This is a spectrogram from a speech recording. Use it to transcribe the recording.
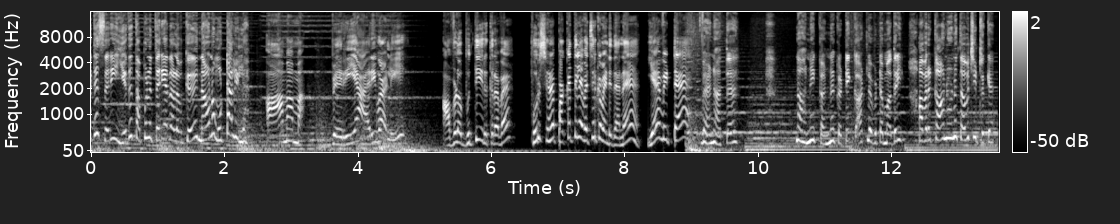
எது சரி எது தப்புன்னு தெரியாத அளவுக்கு நானும் முட்டாள் இல்ல. ஆமாமா பெரிய அறிவாளி. அவ்வளவு புத்தி இருக்கிறவ புருஷனை பக்கத்திலே வச்சிருக்க வேண்டியதானே? ஏன் விட்ட? வேணாத்த. நானே கண்ணை கட்டி காட்டுல விட்ட மாதிரி அவரை காணோன்னு தவிச்சிட்டு இருக்கேன்.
